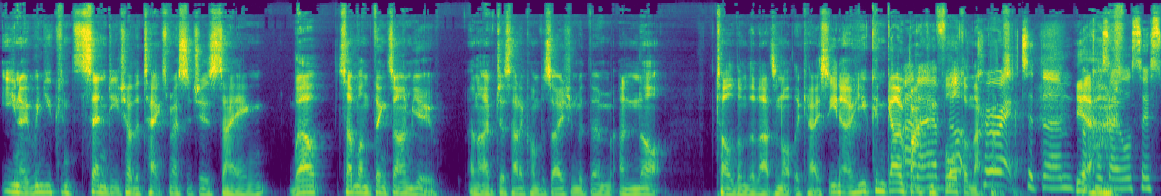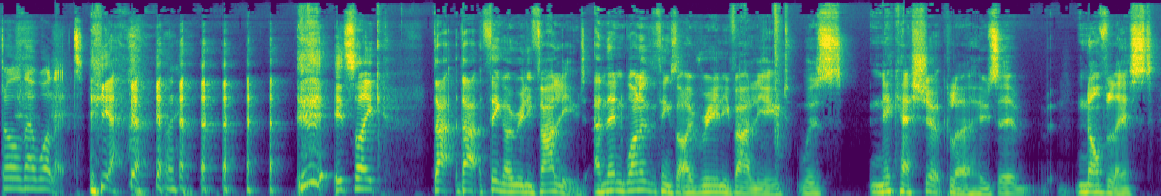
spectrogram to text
you know, when you can send each other text messages saying, "Well, someone thinks I'm you," and I've just had a conversation with them and not told them that that's not the case. You know, you can go And I back and have forth on that. kind of corrected them Yeah. because I also stole their wallet. yeah, it's like that that thing I really valued. And then one of the things that I really valued was Nikesh Shukla, who's a novelist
